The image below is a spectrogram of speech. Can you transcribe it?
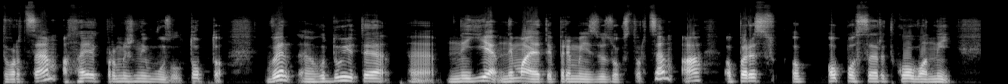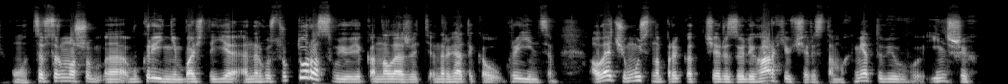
творцем, але як проміжний вузол. Тобто ви е, годуєте, е, не є, не маєте прямий зв'язок з творцем, а оперес, оп- опосередкований. О, це все одно, що е, в Україні, бачите, є енергоструктура свою, яка належить енергетика українцям, але чомусь, наприклад, через олігархів, через там Ахметовів, інших,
